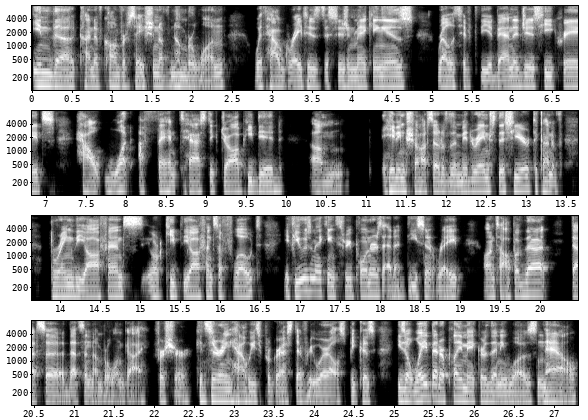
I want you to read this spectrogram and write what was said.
in the kind of conversation of number one with how great his decision making is relative to the advantages he creates. How what a fantastic job he did um, hitting shots out of the mid range this year to kind of bring the offense or keep the offense afloat. If he was making three pointers at a decent rate on top of that, that's a that's a number one guy for sure, considering how he's progressed everywhere else because he's a way better playmaker than he was now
